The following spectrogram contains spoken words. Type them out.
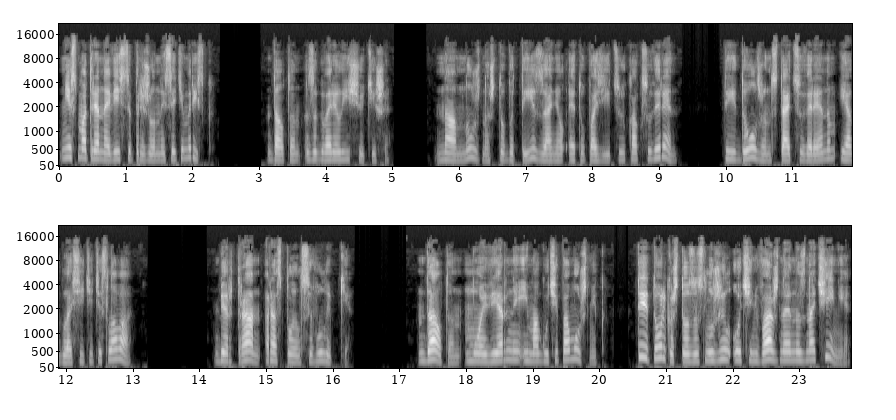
несмотря на весь сопряженный с этим риск. Далтон заговорил еще тише. «Нам нужно, чтобы ты занял эту позицию как суверен. Ты должен стать сувереном и огласить эти слова». Бертран расплылся в улыбке. «Далтон, мой верный и могучий помощник, ты только что заслужил очень важное назначение,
